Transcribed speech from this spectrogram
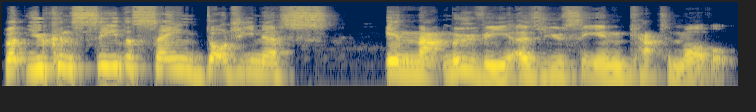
But you can see the same dodginess in that movie as you see in Captain Marvel.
